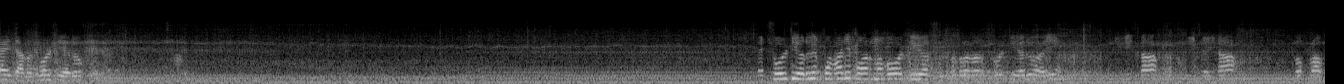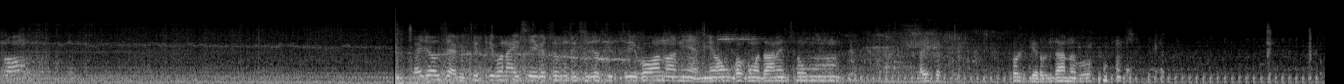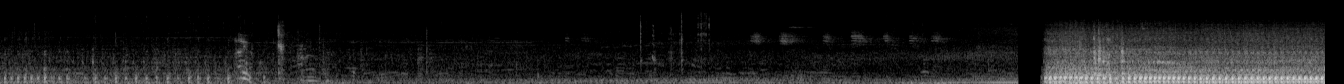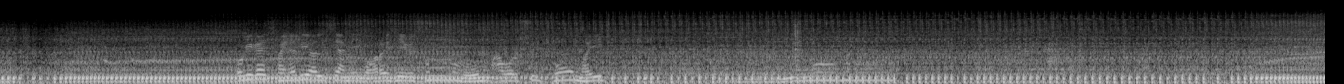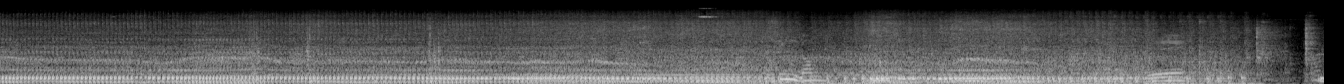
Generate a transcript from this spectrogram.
भन्ने ए गाई हाम्रो पोल्ट्रीहरू ए सोल्टीहरू चाहिँ पछाडि सोल्टीहरू है के छ के छैन नो प्रब्लम क्याजुअल चाहिँ हामी चित्रीवन आइसकेको छौँ दिस इज चित्रीवन अनि हामी अङ्कलकोमा जानेछौँ है त सोल्टीहरू पनि जानुभयो ओके गाइज फाइनली अहिले चाहिँ हामी घर आइसकेको छौँ होम आवर स्विट होम है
